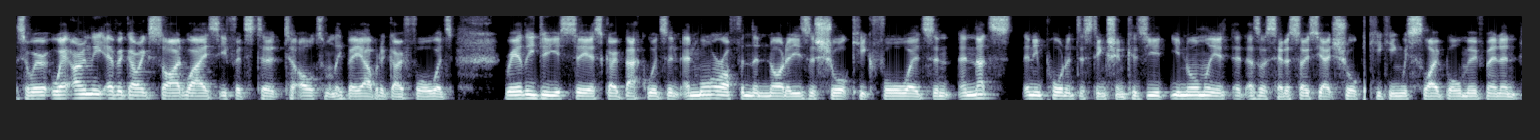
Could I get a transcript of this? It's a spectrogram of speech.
so we're we're only ever going sideways if it's to to ultimately be able to go forwards. Rarely do you see us go backwards, and, and more often than not, it is a short kick forwards, and and that's an important distinction because you you normally, as I said, associate short kicking with slow ball movement and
